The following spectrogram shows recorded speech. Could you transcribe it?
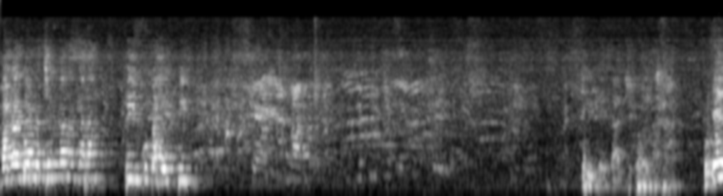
बघा डोकं चेक करा करा तीन कुठं आहेत ती? ठीक आहे काळजी करू नका. ओके?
